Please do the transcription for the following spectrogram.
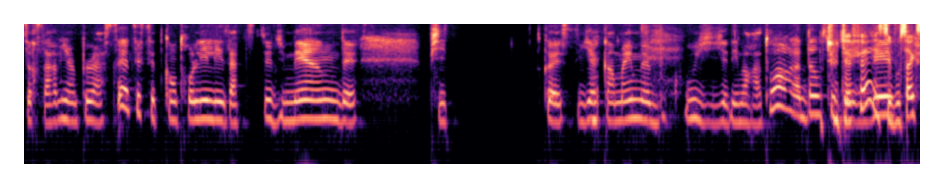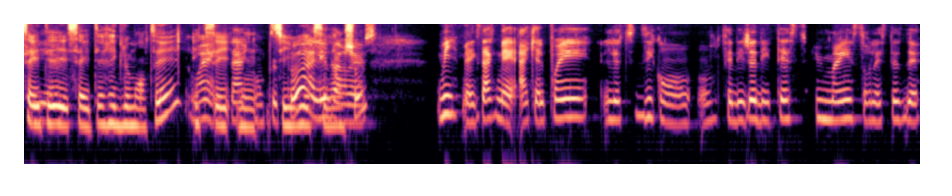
Dire, ça revient un peu à ça, c'est de contrôler les aptitudes humaines, de, puis il y a quand même beaucoup, il y a des moratoires là-dedans. Tout à fait, et c'est pour ça que ça a été, ça a été réglementé et ouais, que c'est une, une excellente chose. Le... Oui, mais exact, mais à quel point, là, tu dis qu'on fait déjà des tests humains sur l'espèce de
